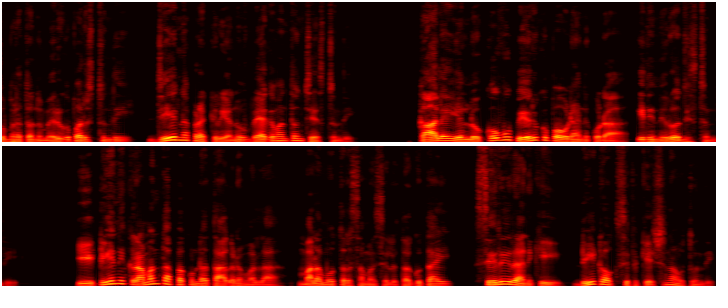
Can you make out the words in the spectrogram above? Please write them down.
శుభ్రతను మెరుగుపరుస్తుంది జీర్ణ ప్రక్రియను వేగవంతం చేస్తుంది. కాలేయంలో కొవ్వు పేరుకుపోవడాన్ని కూడా ఇది నిరోధిస్తుంది. ఈ టీని క్రమం తప్పకుండా తాగడం వల్ల మలమూత్ర సమస్యలు తగ్గుతాయి శరీరానికి డీటాక్సిఫికేషన్ అవుతుంది.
